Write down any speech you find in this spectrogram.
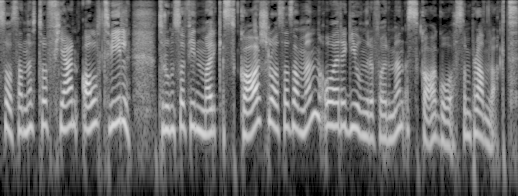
så seg nødt til å fjerne all tvil. Troms og Finnmark skal slå seg sammen, og regionreformen skal gå som planlagt.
